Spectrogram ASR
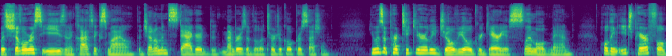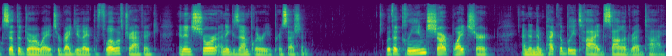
With chivalrous ease and a classic smile, the gentleman staggered the members of the liturgical procession. He was a particularly jovial, gregarious, slim old man, holding each pair of folks at the doorway to regulate the flow of traffic and ensure an exemplary procession. With a clean, sharp white shirt and an impeccably tied solid red tie,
